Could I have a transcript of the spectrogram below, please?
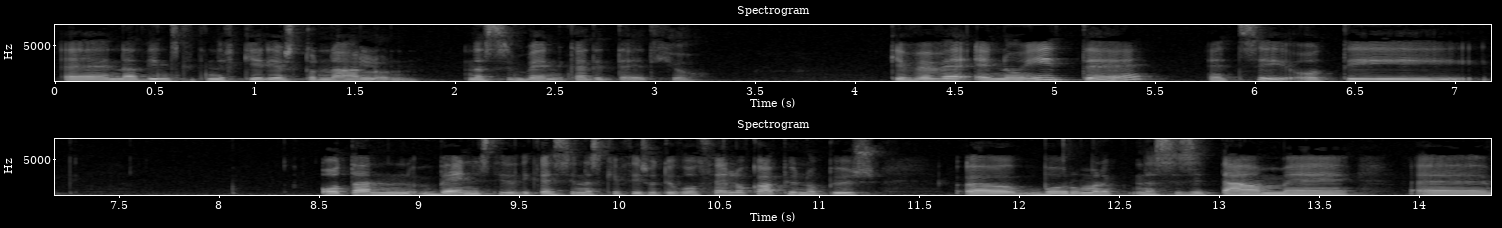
ε, να δίνεις και την ευκαιρία στον άλλον να συμβαίνει κάτι τέτοιο. Και βέβαια εννοείται έτσι, ότι όταν μπαίνεις στη διαδικασία να σκεφτείς ότι εγώ θέλω κάποιον ο οποίος ε, μπορούμε να συζητάμε, ε,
